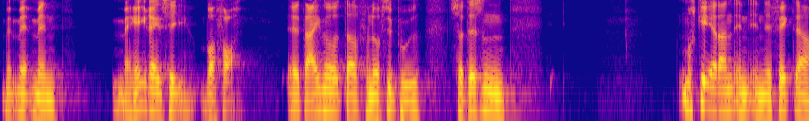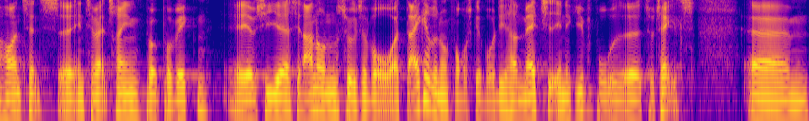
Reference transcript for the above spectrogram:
men, men, men man kan ikke rigtig se, hvorfor. Øh, der er ikke noget, der er fornuftigt bud. Så det er sådan, Måske er der en, en effekt af højintens uh, intervaltræning på, på vægten. Uh, jeg vil sige, at jeg har set andre undersøgelser, hvor der ikke har været nogen forskel, hvor de har matchet energiforbruget uh, totalt. Uh,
